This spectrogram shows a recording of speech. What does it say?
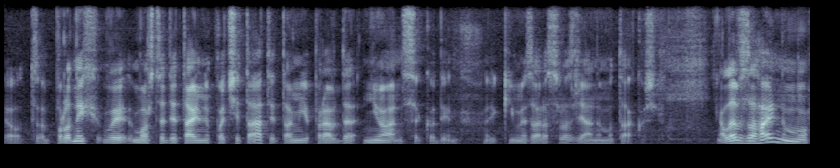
От, про них ви можете детально почитати, там є, правда, нюансик один, який ми зараз розглянемо також. Але в загальному,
